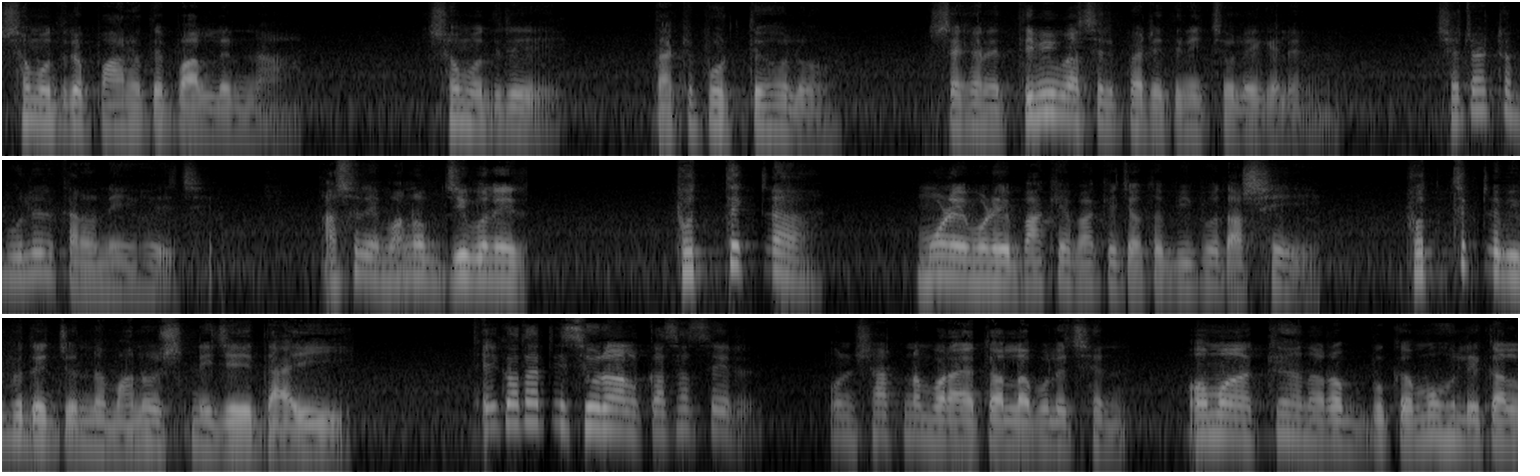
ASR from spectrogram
সমুদ্রে পার হতে পারলেন না। সমুদ্রে তাকে পড়তে হলো। সেখানে তিমি মাছের পেটে তিনি চলে গেলেন। সেটা একটা ভুলের কারণেই হয়েছে। আসলে মানব জীবনের প্রত্যেকটা মোড়ে মোড়ে বাঁকে বাঁকে যত বিপদ আসে, প্রত্যেকটা বিপদের জন্য মানুষ নিজে দায়ী। এই কথাটি সুরাল কাসাসের উনষাট নম্বর আয়ত আল্লাহ বলেছেন, ওমা কেহান রব্বুকা মুহলিকাল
